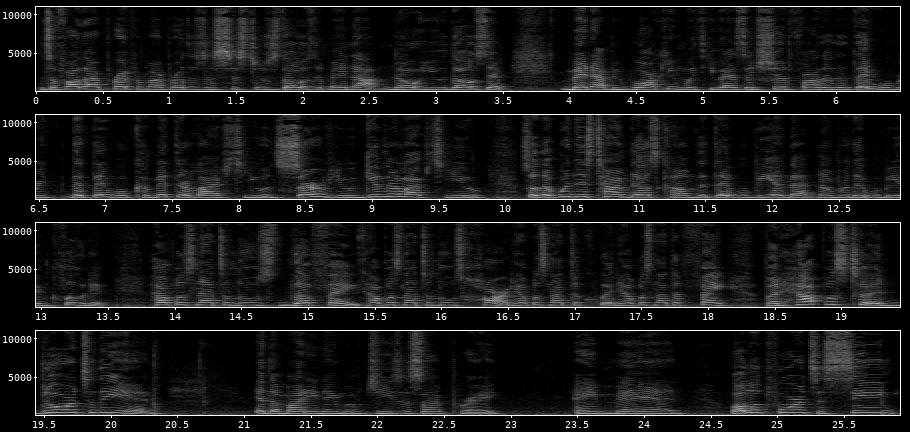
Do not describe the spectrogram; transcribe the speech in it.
And so, Father, I pray for my brothers and sisters, those that may not know you, those that may not be walking with you as they should, Father, that they will re- that they will commit their lives to you and serve you and give their lives to you, so that when this time does come, that they will be in that number, they will be included. Help us not to lose the faith. Help us not to lose heart. Help us not to quit. Help us not to faint, but help us to endure to the end. In the mighty name of Jesus, I pray. Amen. Well, I look forward to seeing,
